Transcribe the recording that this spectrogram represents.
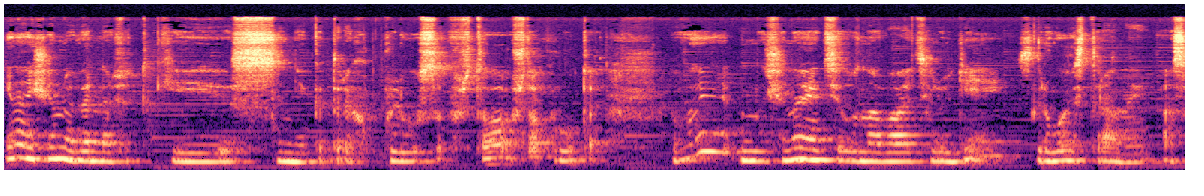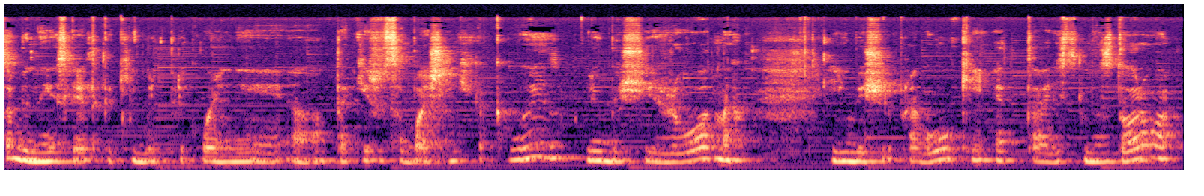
И начнем, наверное, все-таки с некоторых плюсов, что, что круто. Вы начинаете узнавать людей с другой стороны, особенно если это какие-нибудь прикольные а, такие же собачники, как вы, любящие животных, любящие прогулки. Это действительно здорово.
